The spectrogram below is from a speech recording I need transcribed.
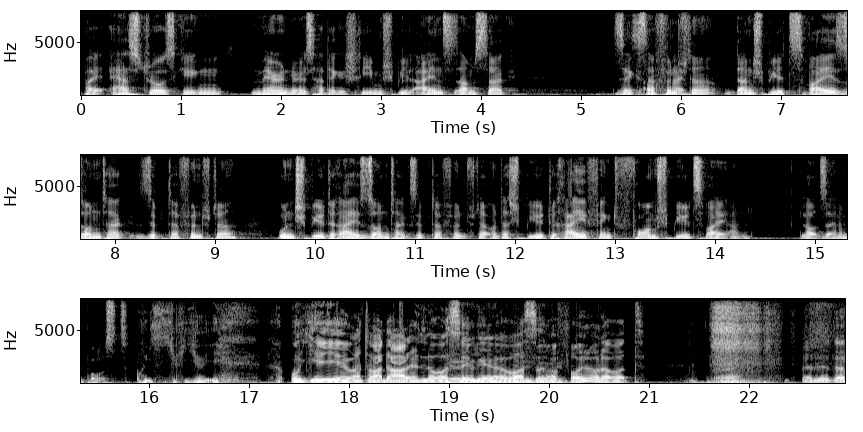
bei Astros gegen Mariners hat er geschrieben, Spiel 1 Samstag, Ist auch 6.5., Freitag. dann Spiel 2 Sonntag, 7.5. und Spiel 3 Sonntag, 7.5. Und das Spiel 3 fängt vorm Spiel 2 an, laut seinem Post. Uiuiui. Ui, was war da denn los, Junge? Warst du da voll oder was? Ja? Da, da,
